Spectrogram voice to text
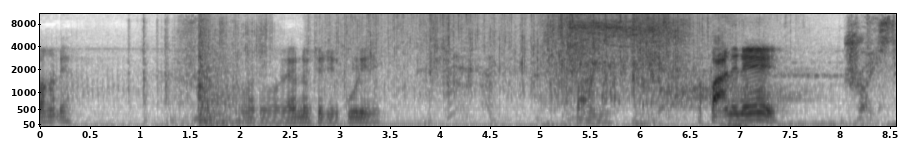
Banget ya. Waduh, Leon udah bisa jadi kuli nih. Apaan? Apaan ini? Christ.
